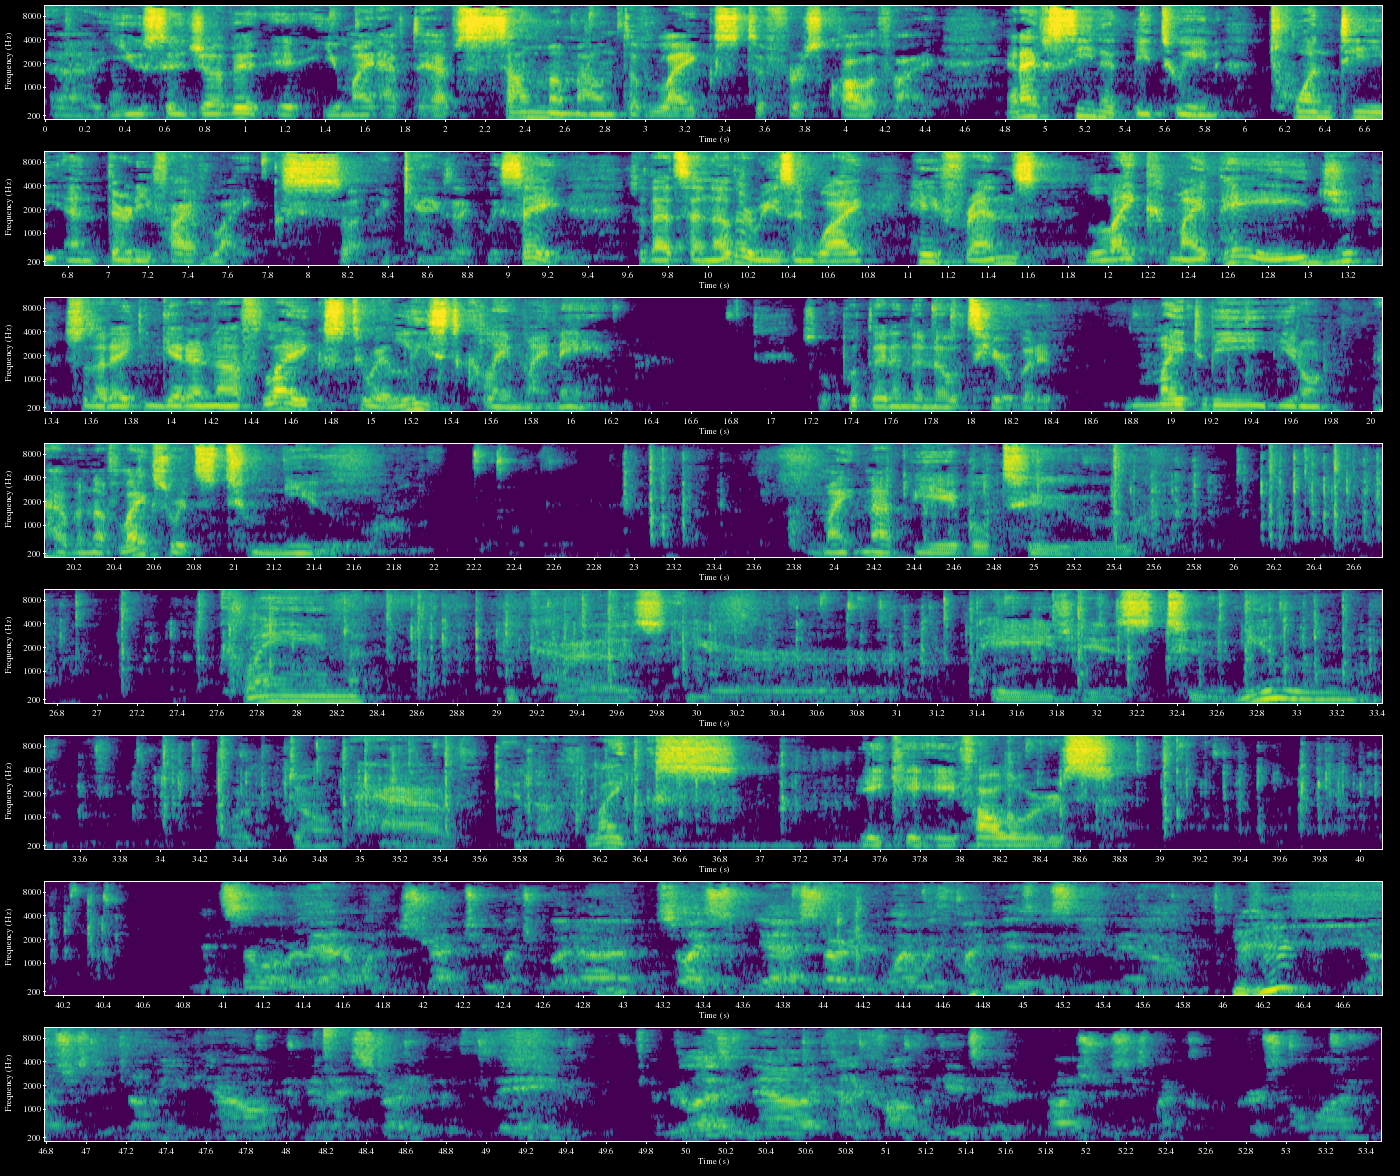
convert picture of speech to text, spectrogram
uh, usage of it, it, you might have to have some amount of likes to first qualify. And I've seen it between 20 and 35 likes, so I can't exactly say. So that's another reason why, hey friends, like my page so that I can get enough likes to at least claim my name. So we'll put that in the notes here, but it might be you don't have enough likes or it's too new. Might not be able to claim because your page is too new or don't have enough likes, aka followers. And then somewhat related, I don't want to distract too much, but, uh, so I, yeah, I started one with my business email. Mm-hmm. You know, it's just a dummy account, and then I started with the thing. I'm realizing now it kind of complicates it, I probably should just use my personal one.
